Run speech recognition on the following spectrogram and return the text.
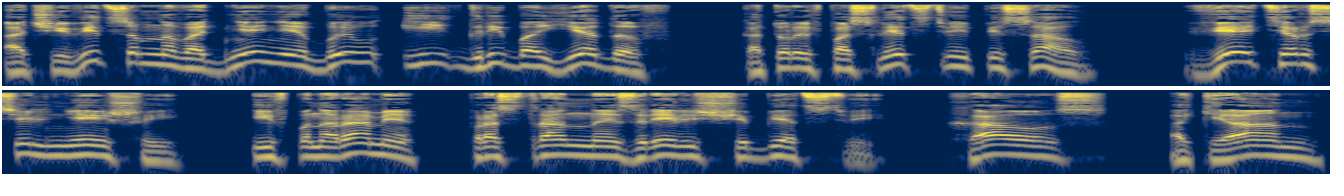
Очевидцем наводнения был и Грибоедов, который впоследствии писал «Ветер сильнейший, и в панораме пространное зрелище бедствий, хаос, океан,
